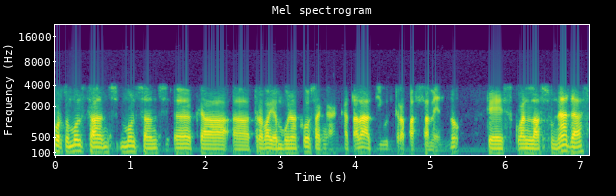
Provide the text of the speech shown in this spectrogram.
porto molts anys, molts anys uh, que uh, treballo amb una cosa que en català diu ultrapassament, no? que és quan les onades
